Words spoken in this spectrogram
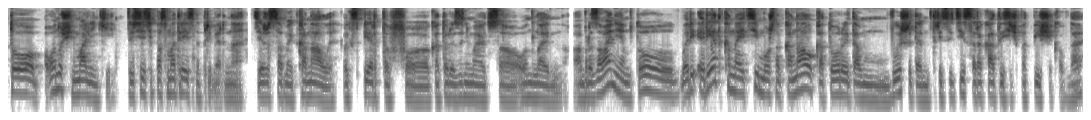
то он очень маленький. То есть если посмотреть, например, на те же самые каналы экспертов, э, которые занимаются онлайн-образованием, то редко найти можно канал, который там выше там 30-40 тысяч подписчиков, да.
